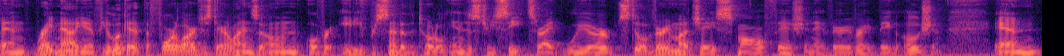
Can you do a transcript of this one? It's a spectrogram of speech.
And right now, you know, if you look at it, the four largest airlines own over 80% of the total industry seats, right? We are still very much a small fish in a very, very big ocean. And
